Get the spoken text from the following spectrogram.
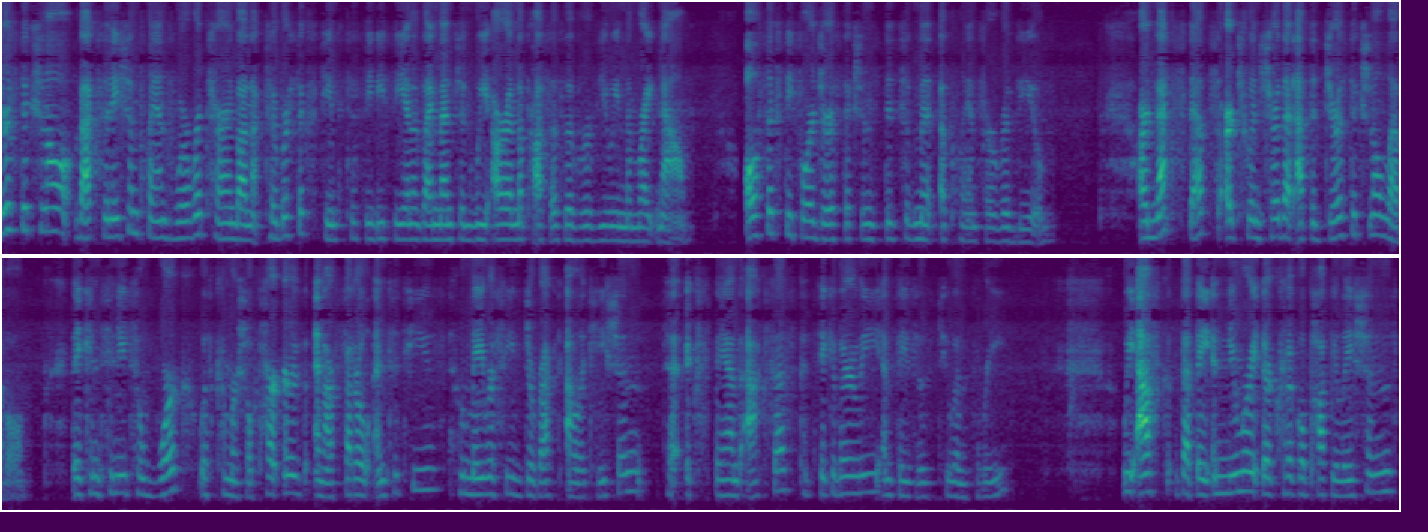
Jurisdictional vaccination plans were returned on October 16th to CDC, and as I mentioned, we are in the process of reviewing them right now. All 64 jurisdictions did submit a plan for review. Our next steps are to ensure that at the jurisdictional level, they continue to work with commercial partners and our federal entities who may receive direct allocation to expand access, particularly in phases two and three. We ask that they enumerate their critical populations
